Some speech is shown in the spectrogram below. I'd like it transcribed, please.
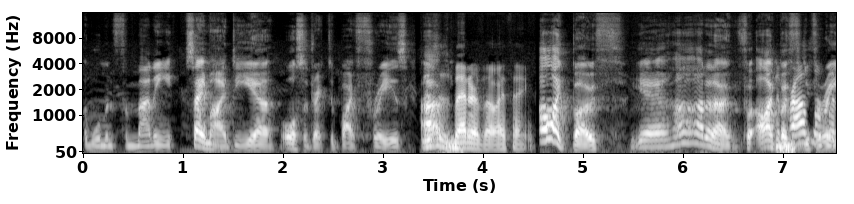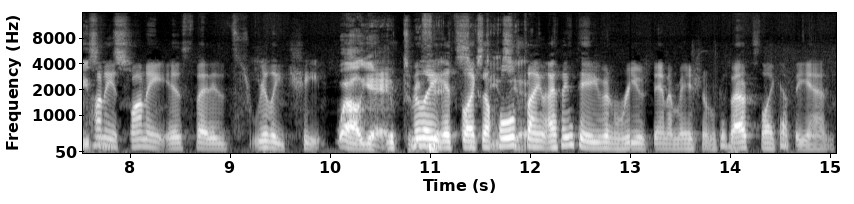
a woman for money. Same idea, also directed by Friz. This Um, is better though, I think. I like both. Yeah, I I don't know. For, I like The both for problem different with reasons. Honey's Funny is that it's really cheap. Well, yeah. It's to be really, fair, it's like the whole yeah. thing. I think they even reused animation because that's like at the end.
